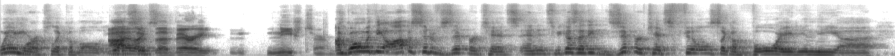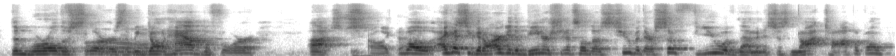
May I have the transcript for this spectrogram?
way more applicable. Yeah, I so like the very niche terms. I'm going with the opposite of zipper tits, and it's because I think zipper tits fills like a void in the uh, the world of slurs that we Oh. don't have before. Uh, s- I like that. well, I guess you could argue the Beaner Schnitzel does too, but there are so few of them, and it's just not topical.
